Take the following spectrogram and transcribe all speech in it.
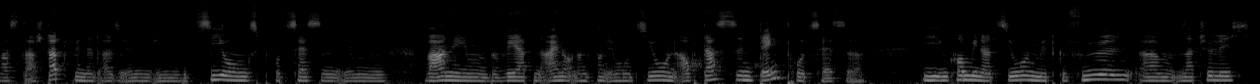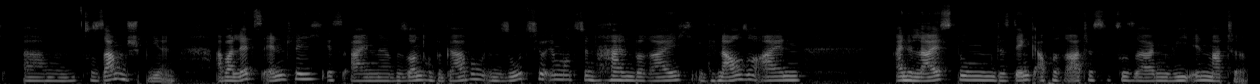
was da stattfindet, also in, in Beziehungsprozessen, im Wahrnehmen, Bewerten, Einordnen von Emotionen, auch das sind Denkprozesse, die in Kombination mit Gefühlen ähm, natürlich ähm, zusammenspielen. Aber letztendlich ist eine besondere Begabung im sozioemotionalen Bereich genauso ein, eine Leistung des Denkapparates sozusagen wie in Mathe.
